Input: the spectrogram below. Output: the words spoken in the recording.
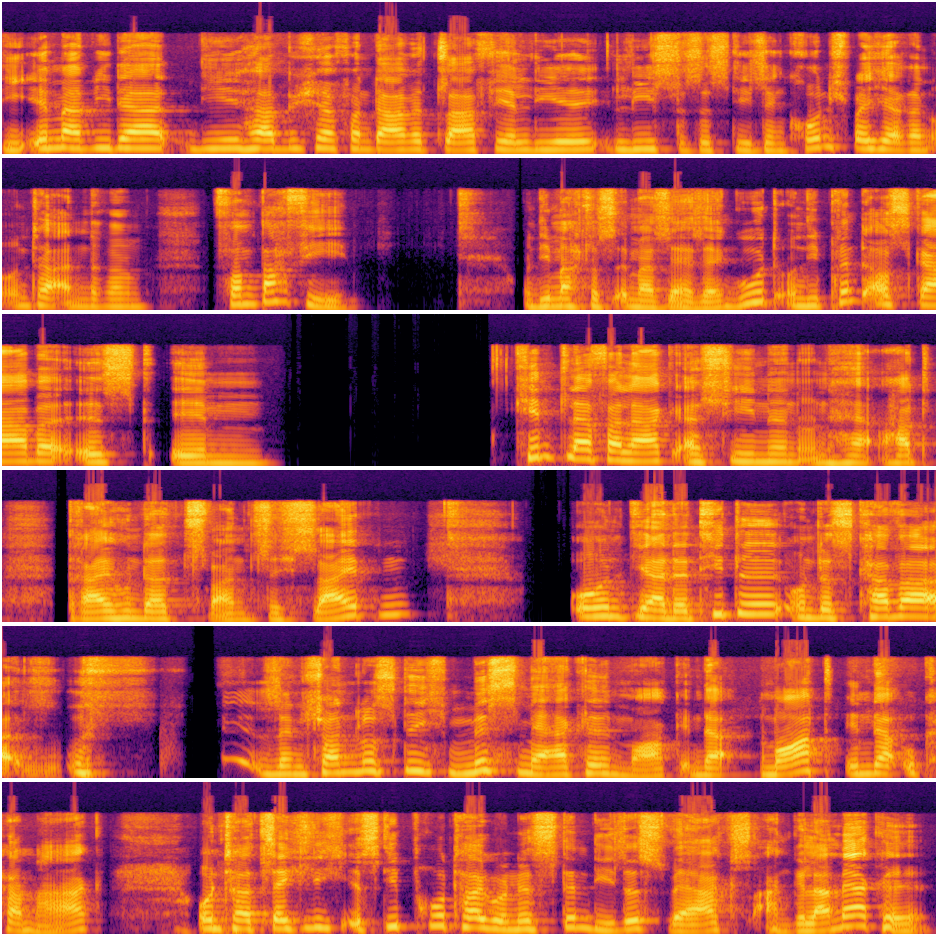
die immer wieder die Hörbücher von David Safir li liest. Das ist die Synchronsprecherin unter anderem von Buffy. Und die macht das immer sehr, sehr gut. Und die Printausgabe ist im Kindler Verlag erschienen und hat 320 Seiten. Und ja, der Titel und das Cover sind schon lustig. Miss Merkel, Mord in der, Mord in der Uckermark. Und tatsächlich ist die Protagonistin dieses Werks Angela Merkel.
